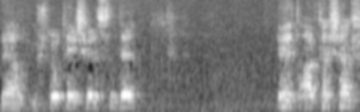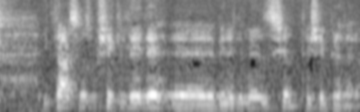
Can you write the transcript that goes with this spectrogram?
veyahut 3-4 ay içerisinde. Evet arkadaşlar ilk bu şekildeydi. E, beni dinlediğiniz için teşekkür ederim.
